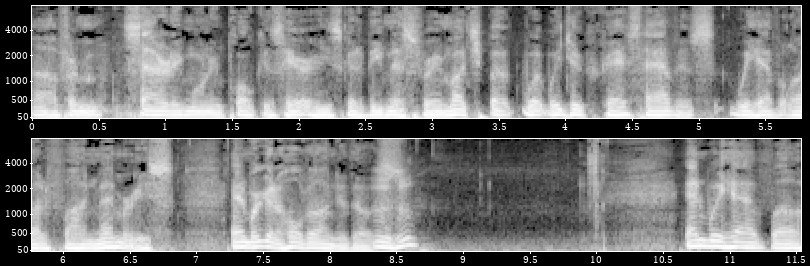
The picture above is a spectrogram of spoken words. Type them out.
Uh, from Saturday Morning Polkas here. He's going to be missed very much. But what we do, Chris, have is we have a lot of fond memories, and we're going to hold on to those. Mm-hmm. And we have uh,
